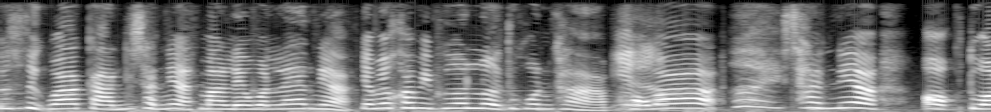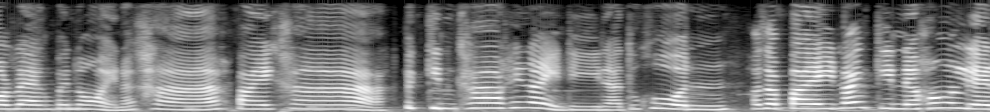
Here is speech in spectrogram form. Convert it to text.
รู้สึกว่าการที่ฉันเนี่ยมาเร็ววันแรกเนี่ยยังไม่ค่อยมีเพื่อนเลยทุกคนค่ะ เพราะว่าเฮ้ยฉันเนี่ย ออกตัวแรงไปหน่อยนะคะ ไปค่ะ ไปกินข้าวที่ไหนดีนะทุกคนเราจะไปนั่งกินในห้องเรียน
